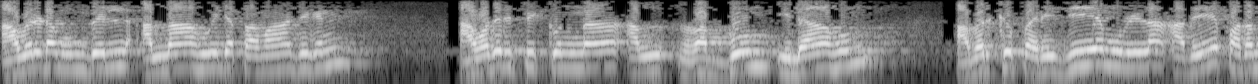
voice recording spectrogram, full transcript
അവരുടെ മുമ്പിൽ അള്ളാഹുവിന്റെ പ്രവാചകൻ അവതരിപ്പിക്കുന്ന റബ്ബും ഇലാഹും അവർക്ക് പരിചയമുള്ള അതേ പദം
